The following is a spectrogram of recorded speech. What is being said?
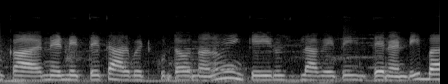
ఇంకా నేను నెత్తి ఆరబెట్టుకుంటా ఉన్నాను. ఇంకా ఈరోజు బ్లాగ్ అయితే ఇంతేనండి. బా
